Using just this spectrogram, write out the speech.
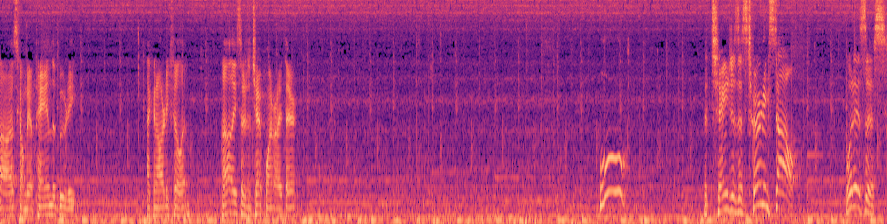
Oh, that's gonna be a pain in the booty. I can already feel it. Well, at least there's a checkpoint right there. Woo! It changes its turning style! What is this?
